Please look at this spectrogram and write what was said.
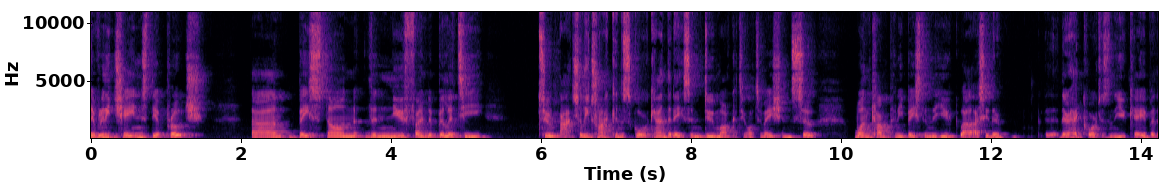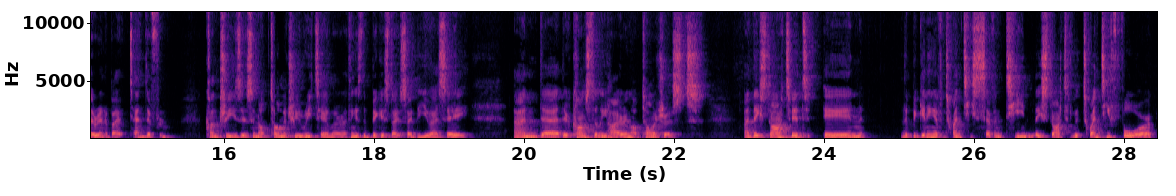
they've really changed the approach um, based on the newfound ability to actually track and score candidates and do marketing automation. So one company based in the UK, well, actually their their headquarters in the UK, but they're in about ten different countries. It's an optometry retailer. I think it's the biggest outside the USA, and uh, they're constantly hiring optometrists. And they started in the beginning of 2017. They started with 24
